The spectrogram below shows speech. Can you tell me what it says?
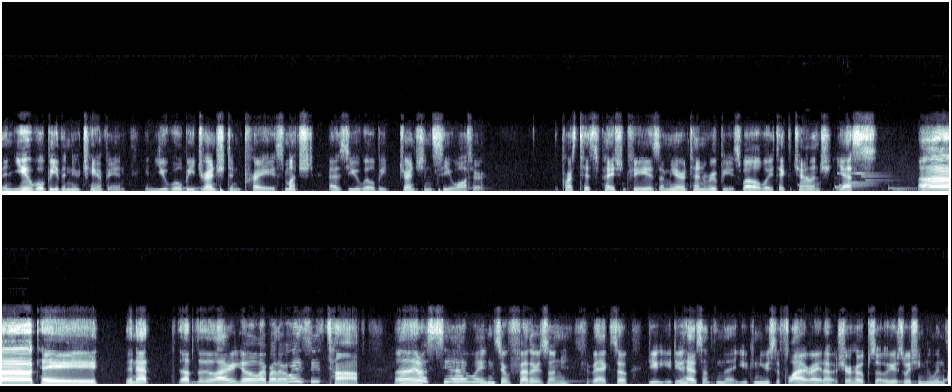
then you will be the new champion, and you will be drenched in praise, much as you will be drenched in seawater. The participation fee is a mere 10 rupees. Well, will you take the challenge? Yes. Okay. Then that up the there you go, my brother always the top. Uh, I don't see how wings or feathers on your back, so do you, you do have something that you can use to fly, right? I sure hope so. Here's wishing the winds.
